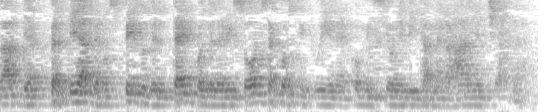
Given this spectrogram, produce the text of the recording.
abbia, perché abbiano speso del tempo e delle risorse a costituire commissioni bicamerali, eccetera.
